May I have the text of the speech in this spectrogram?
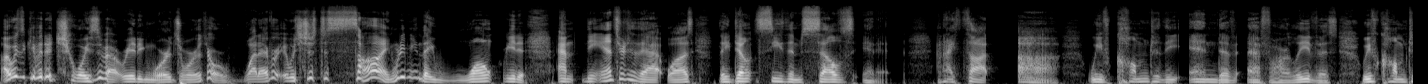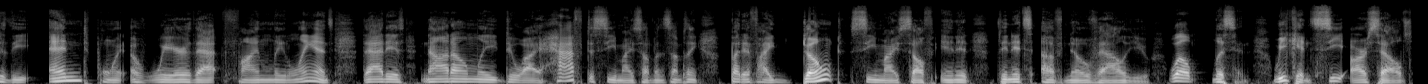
I was given a choice about reading Wordsworth or whatever. It was just a sign. What do you mean they won't read it? And the answer to that was they don't see themselves in it. And I thought, ah, we've come to the end of F.R. Leavis. We've come to the end point of where that finally lands. That is, not only do I have to see myself in something, but if I don't see myself in it, then it's of no value. Well, listen, we can see ourselves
